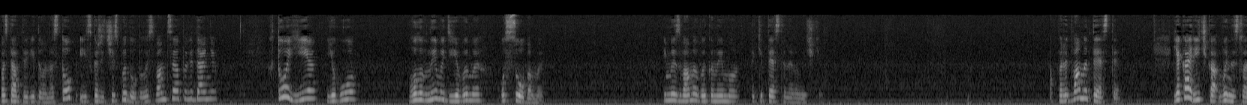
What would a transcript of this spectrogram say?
Поставте відео на стоп і скажіть, чи сподобалось вам це оповідання? Хто є його головними дієвими особами? І ми з вами виконаємо такі тести невеличкі. Перед вами тести. Яка річка винесла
